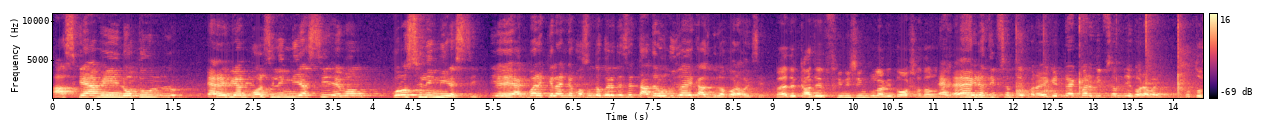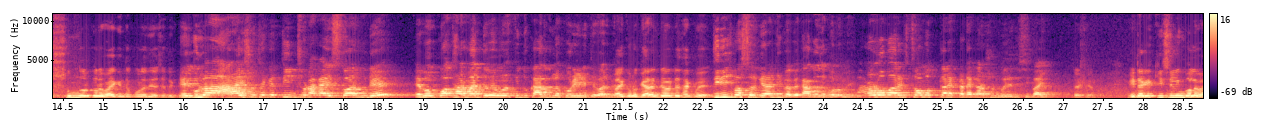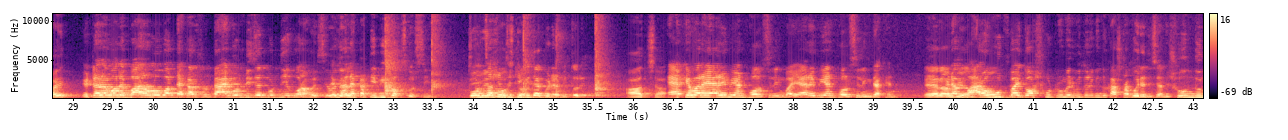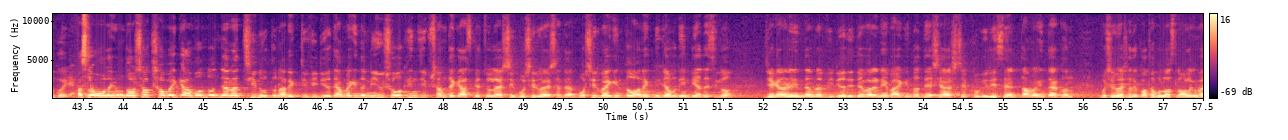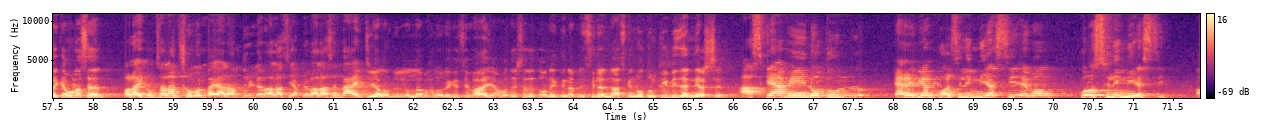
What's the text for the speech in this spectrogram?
আজকে আমি নতুন অ্যারেবিয়ান ফল সিলিং নিয়ে আসছি এবং ক্রস সিলিং নিয়ে আসছি একবারে ক্লায়েন্টে পছন্দ করে দিয়েছে তাদের অনুযায়ী কাজগুলো করা হয়েছে। ভাইদের কাজের ফিনিশিংগুলা কিন্তু অসাধারণ। হ্যাঁ এটা জিপসাম দিয়ে করা এই গেটটা একবারে জিপসাম দিয়ে করা ভাই। কত সুন্দর করে ভাই কিন্তু করে দিয়েছে দেখতে। এগুলো আড়াইশো থেকে তিনশো টাকা স্কোয়ার ফুটে এবং কথার মাধ্যমে কিন্তু কাজগুলো করে নিতে পারবে। ভাই কোনো গ্যারান্টি ওয়ারেন্টি থাকবে? তিরিশ বছর গ্যারান্টি পাবে কাগজে কলমে। অল ওভার চমৎকার একটা ডেকোরেশন করে দিছি ভাই। দেখেন। এটাকে কি সিলিং বলে ভাই? এটারে বলে বারো over decoration diamond design board দিয়ে করা হয়েছে। এখানে একটা টিভি বক্স করছি। পঞ্চাশ ইঞ্চি টিভি থাকবে এটার ভিতরে। আচ্ছা। একেবারে অ্যারেবিয়ান ফল সিলিং ভাই অ্যারেবিয়ান ফল সিলিং দেখেন। দর্শক সবাইকে আমন্ত্রণ জানাচ্ছি নতুন আরেকটি ভিডিওতে। আমরা কিন্তু নিউ শৌখিন জিপসাম থেকে আজকে চলে আসছি বশির ভাইয়ের সাথে। আর বশির ভাই কিন্তু অনেক দিন যাবত ইন্ডিয়াতে ছিল যে কারণে কিন্তু আমরা ভিডিও দিতে পারিনি। ভাই কিন্তু দেশে আসছে খুবই রিসেন্ট আমরা কিন্তু এখন বশির ভাইয়ের সাথে কথা বলব আসসালামু আলাইকুম ভাই কেমন আছেন? ওয়ালাইকুম সালাম সুমন ভাই আলহামদুলিল্লাহ ভালো আছি। আপনি ভালো আছেন ভাই? জি আলহামদুলিল্লাহ ভালো রেখেছে। ভাই আমাদের সাথে তো অনেকদিন আপনি ছিলেন না আজকে নতুন কি ডিজাইন নিয়ে আসছেন? আজকে আমি নতুন অ্যারেবিয়ান ফল সিলিং নিয়ে আসছি এবং ক্রস সিলিং নিয়ে আসছি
